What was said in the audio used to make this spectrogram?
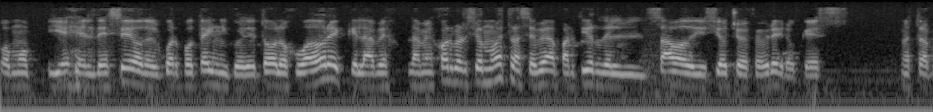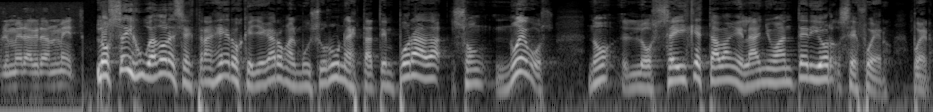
como y es el deseo del cuerpo técnico y de todos los jugadores que la, la mejor versión nuestra se vea a partir del sábado 18 de febrero, que es nuestra primera gran meta. Los seis jugadores extranjeros que llegaron al Mushuruna esta temporada son nuevos, ¿no? Los seis que estaban el año anterior se fueron. Bueno,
